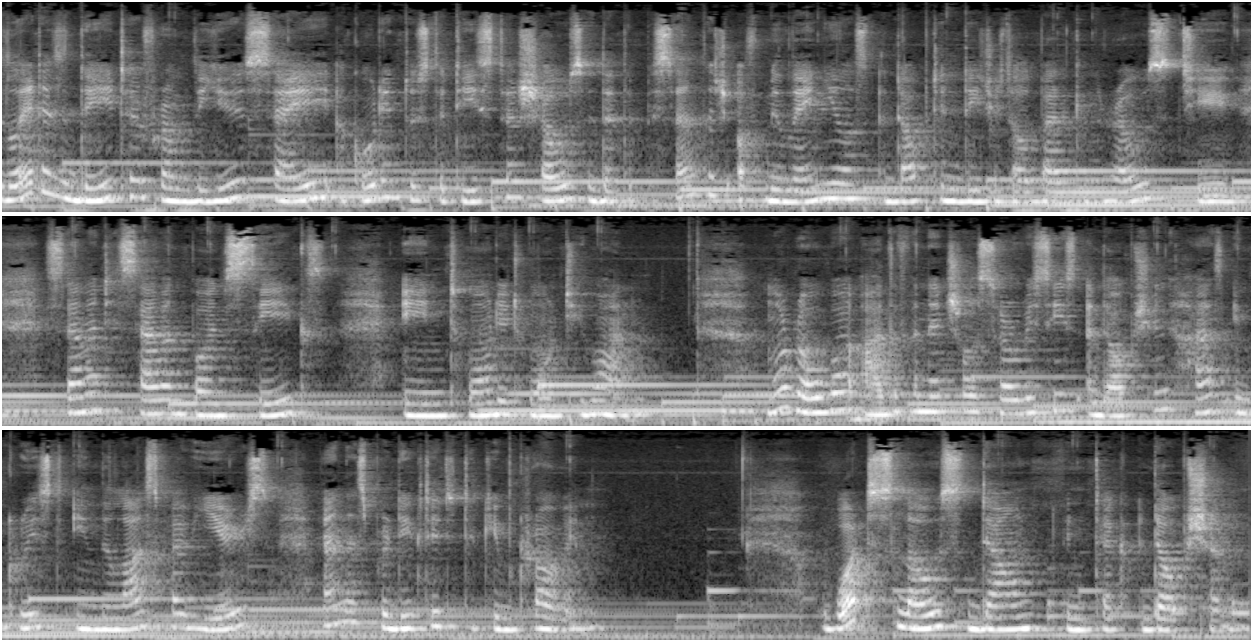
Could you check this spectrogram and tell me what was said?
The latest data from the USA, according to Statista, shows that the percentage of millennials adopting digital banking rose to 77.6 in 2021. Moreover, other financial services adoption has increased in the last five years and is predicted to keep growing. What slows down fintech adoption?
